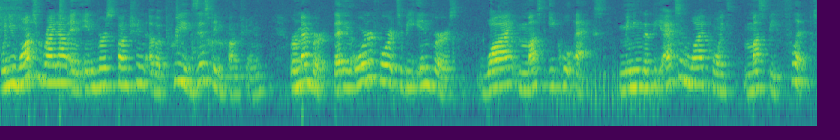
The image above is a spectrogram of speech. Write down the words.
When you want to write out an inverse function of a pre-existing function, remember that in order for it to be inverse, y must equal x, meaning that the x and y points must be flipped.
